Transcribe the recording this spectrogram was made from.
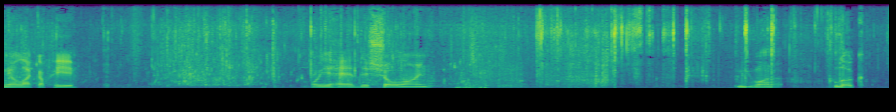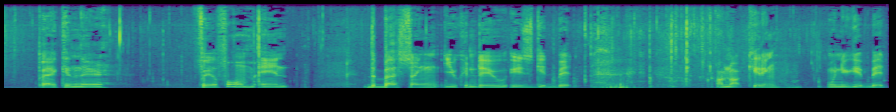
you know, like up here where you have this shoreline. You want to look back in there, feel for them, and the best thing you can do is get bit. I'm not kidding. When you get bit,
